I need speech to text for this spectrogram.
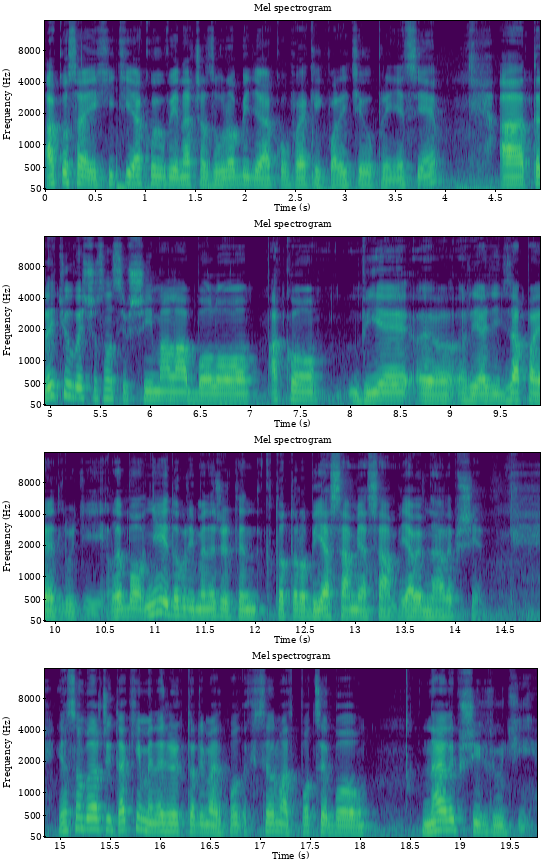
ako sa jej chytí, ako ju vie načas urobiť a ako, v akej kvalite ju prinesie. A tretiu vec, čo som si všímala, bolo, ako vie e, riadiť, zapájať ľudí. Lebo nie je dobrý manažer ten, kto to robí ja sám, ja sám, ja viem najlepšie. Ja som bol vždy taký manažer, ktorý ma, chcel mať pod sebou najlepších ľudí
